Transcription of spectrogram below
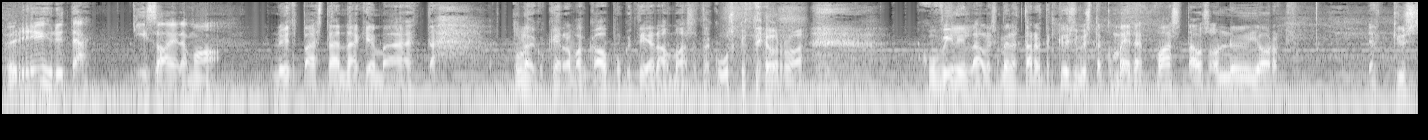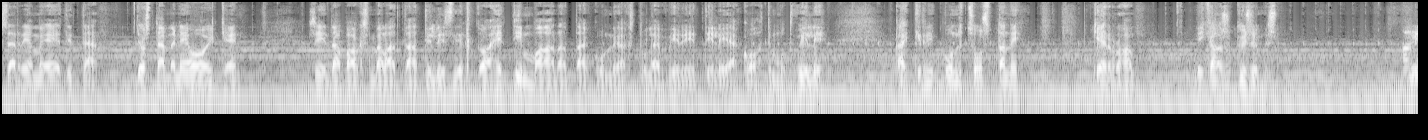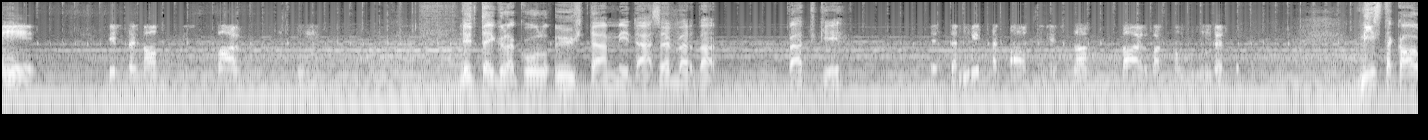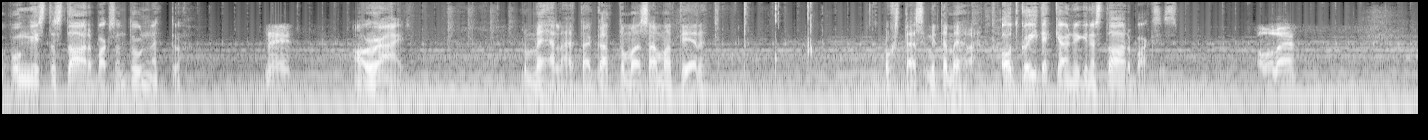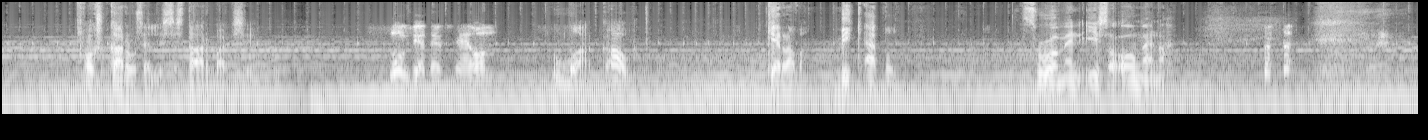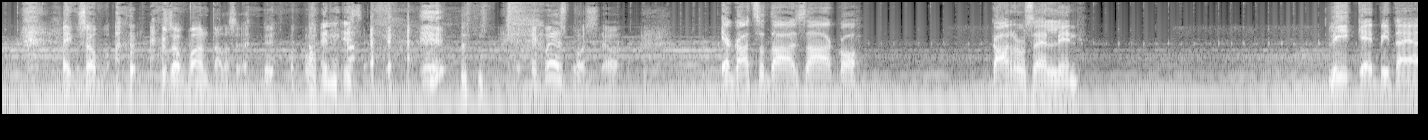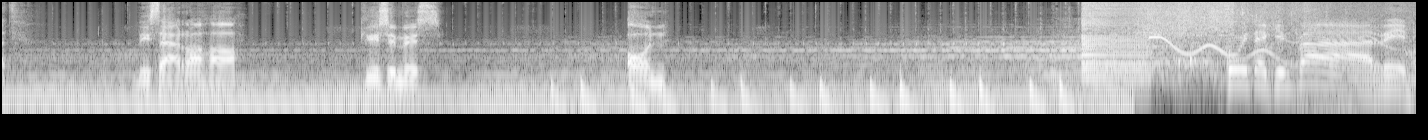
ryhdytä kisailemaan. Nyt päästään näkemään, että tuleeko Keravan kaupunki tienaamaan 160 euroa, kun Vilillä olisi meille tarjota kysymystä, kun meidän vastaus on New York ja kyssäriä me etitään. Jos tämä menee oikein, siinä tapauksessa me laitetaan tilisiirtoa heti maanantain kunniaksi tulee Vilin tiliä kohti, mutta Vili, kaikki riippuu nyt susta, niin kerrohan, mikä on sun kysymys. No niin. Kaupungissa kun Nyt ei kyllä kuulu yhtään mitään, sen verran pätkii. että mistä kaupungista Starbucks on tunnettu? Mistä kaupungista Starbucks on tunnettu? Ne. Alright. No mehän lähdetään katsomaan saman tien, että onko tässä mitä me haetaan. Ootko itse käynyt ikinä Starbucksissa? Olen. Onko karusellissa Starbucksia? Mun tietääkseni on. Juman kautta. Kerava. Big Apple. Suomen iso omena. Ei kun se on, kun se on Vantaalla se. Ai niin se- Ei kun Espoossa, joo. Ja katsotaan, saako karusellin liikkeenpitäjät lisää rahaa. Kysymys on... Kuitenkin väärin.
